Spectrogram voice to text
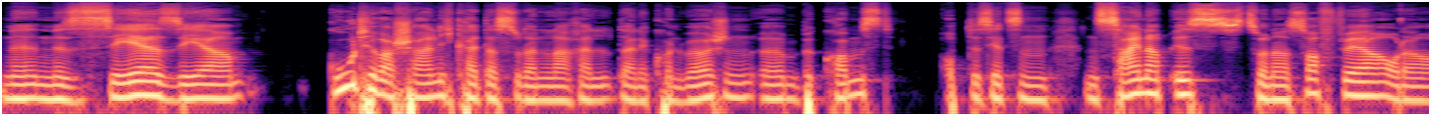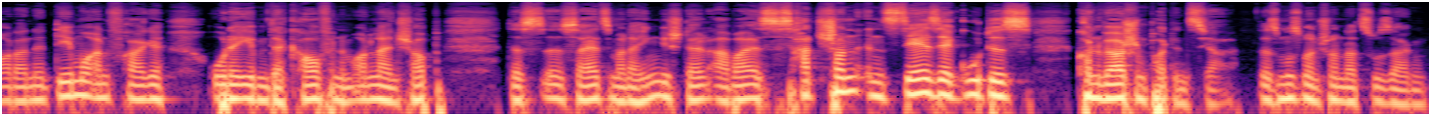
eine, eine sehr, sehr gute Wahrscheinlichkeit, dass du dann nachher deine Conversion äh, bekommst, ob das jetzt ein, ein Sign-up ist zu einer Software oder, oder eine Demo-Anfrage oder eben der Kauf in einem Online-Shop, das äh, sei jetzt mal dahingestellt, aber es hat schon ein sehr, sehr gutes Conversion-Potenzial. Das muss man schon dazu sagen.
